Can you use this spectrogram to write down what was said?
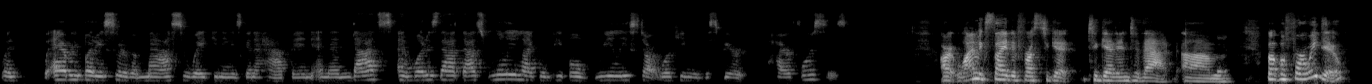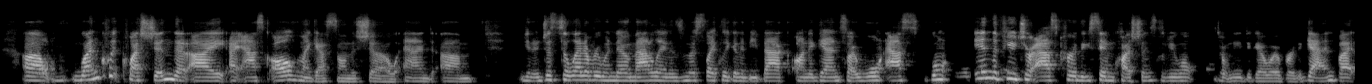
when everybody's sort of a mass awakening is going to happen and then that's and what is that that's really like when people really start working with the spirit higher forces All right. Well, I'm excited for us to get to get into that. Um. But before we do, uh, one quick question that I, I ask all of my guests on the show, and um, you know, just to let everyone know, Madelaine is most likely going to be back on again, so I won't ask, won't in the future ask her these same questions because we won't don't need to go over it again. But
